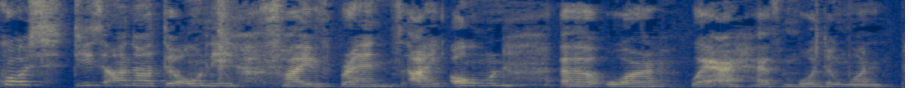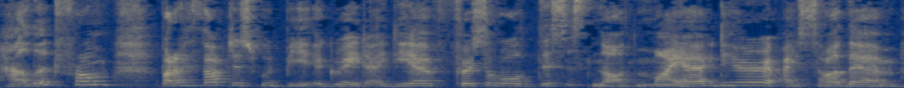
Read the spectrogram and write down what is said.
Of course, these are not the only five brands I own uh, or where I have more than one palette from, but I thought this would be a great idea. First of all, this is not my idea. I saw them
